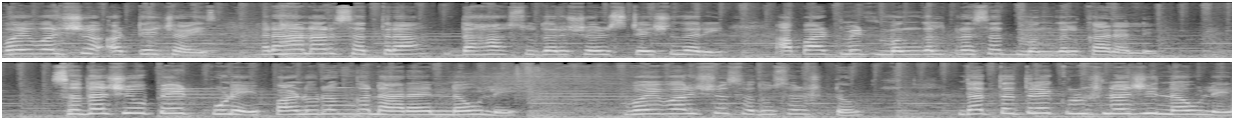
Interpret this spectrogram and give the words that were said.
वय वर्ष अठ्ठेचाळीस राहणार सतरा दहा सुदर्शन स्टेशनरी अपार्टमेंट मंगलप्रसाद मंगल कार्यालय. सदाशिव पेठ पुणे पांडुरंग नारायण नवले वय वर्ष सदुसष्ट दत्तात्रय कृष्णाजी नवले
